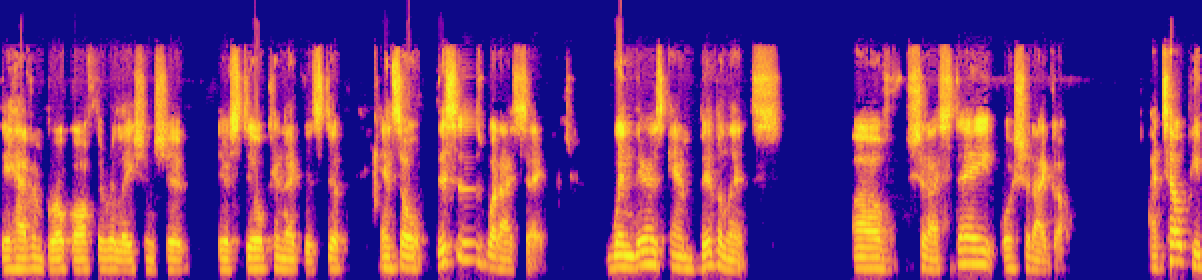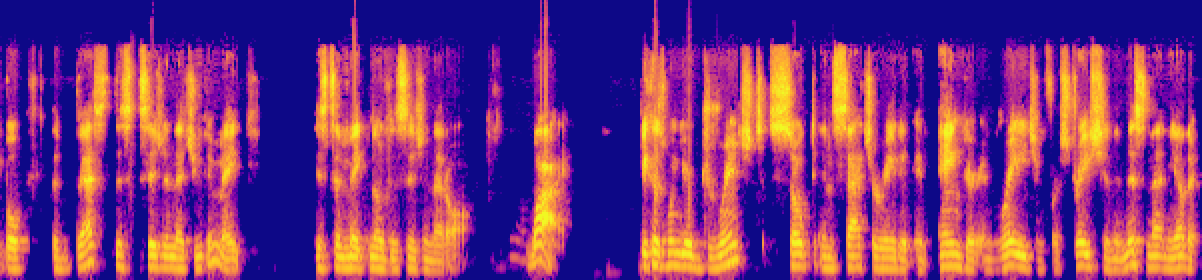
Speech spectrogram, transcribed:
They haven't broke off the relationship. They're still connected still. And so this is what I say. When there's ambivalence of should I stay or should I go? I tell people the best decision that you can make is to make no decision at all. Why? Because when you're drenched, soaked, and saturated in anger and rage and frustration and this and that and the other,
